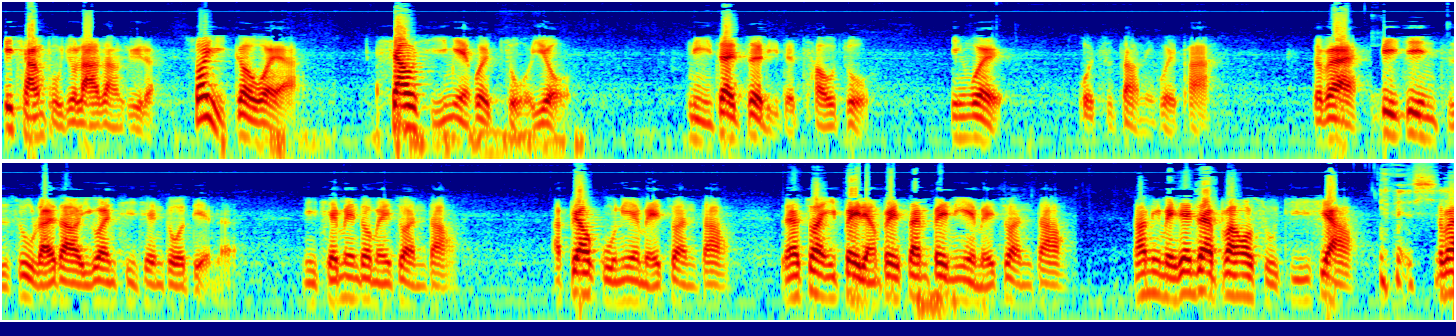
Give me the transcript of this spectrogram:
一强补就拉上去了。所以各位啊，消息面会左右你在这里的操作，因为我知道你会怕，对不对？毕竟指数来到一万七千多点了，你前面都没赚到啊，标股你也没赚到，人家赚一倍、两倍、三倍你也没赚到，然后你每天在帮我数绩效，对不，对？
